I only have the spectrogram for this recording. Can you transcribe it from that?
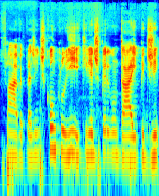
Flávia, para a gente concluir, queria te perguntar e pedir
